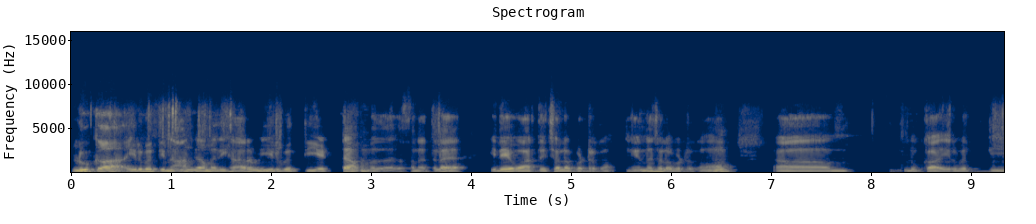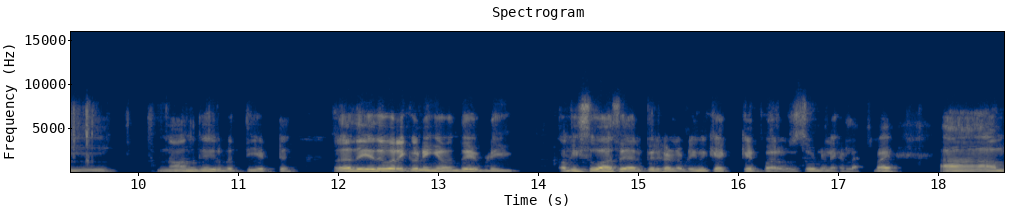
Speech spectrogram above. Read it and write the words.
லூகா இருபத்தி நான்காம் அதிகாரம் இருபத்தி எட்டாம் வசனத்துல இதே வார்த்தை சொல்லப்பட்டிருக்கும். என்ன சொல்லப்பட்டிருக்கும்? ஆஹ் லூகா இருபத்தி நான்கு இருபத்தி எட்டு. அதாவது எது வரைக்கும் நீங்க வந்து இப்படி அவிசுவாச இருப்பீர்கள் அப்படின்னு கே கேட்பார் ஒரு சூழ்நிலைகள்ல ஆஹ்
